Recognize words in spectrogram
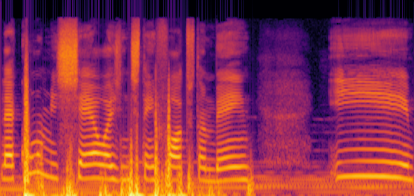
né? Com o Michel a gente tem foto também. E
